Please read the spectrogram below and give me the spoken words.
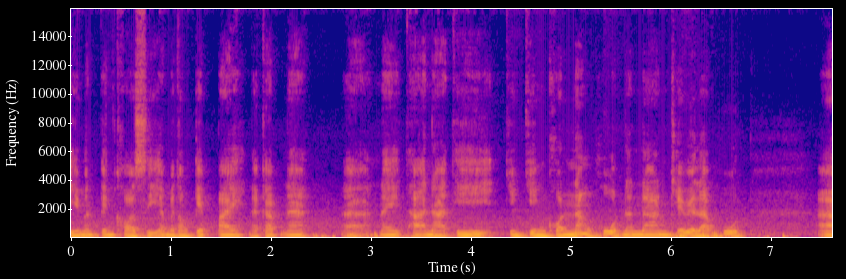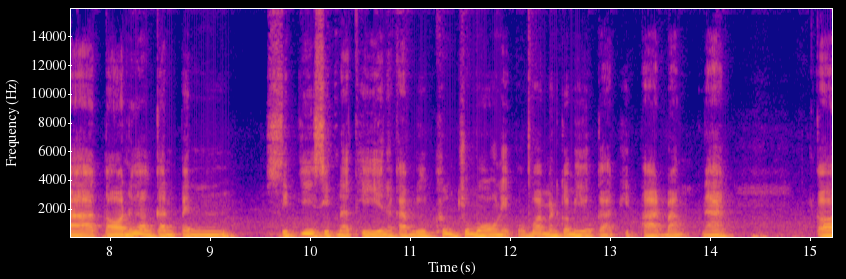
ที่มันเป็นข้อเสียไม่ต้องเก็บไปนะครับนะ ในฐานะที่จริง ๆ คนนั่งพูดนานๆ ใช้เวลาพูดต่อเนื่องกันเป็น 10-20 นาทีนะครับหรือครึ่งชั่วโมงเนี่ยผมว่ามันก็มีโอกาสผิดพลาดบ้างนะก็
